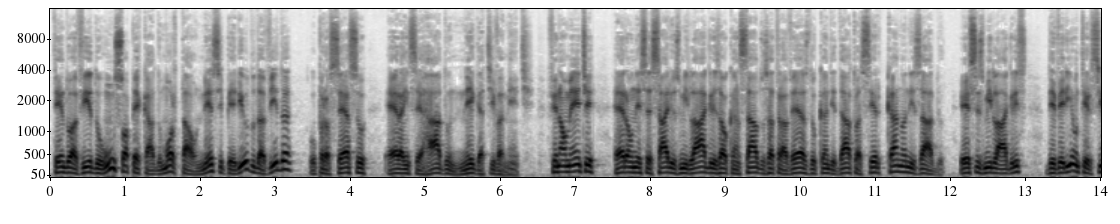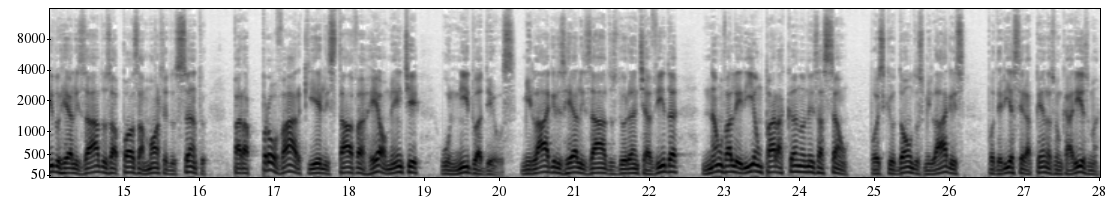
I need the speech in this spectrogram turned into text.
Tendo havido um só pecado mortal nesse período da vida, o processo era encerrado negativamente. Finalmente, eram necessários milagres alcançados através do candidato a ser canonizado. Esses milagres deveriam ter sido realizados após a morte do santo para provar que ele estava realmente unido a Deus. Milagres realizados durante a vida não valeriam para a canonização, pois que o dom dos milagres poderia ser apenas um carisma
